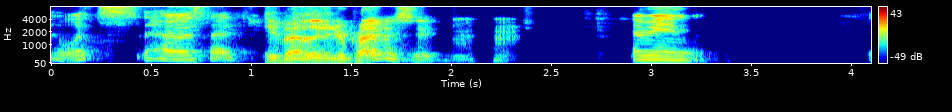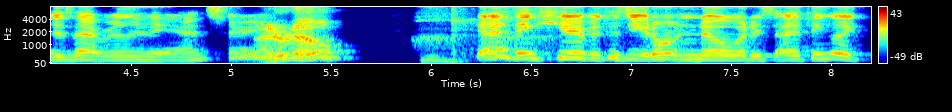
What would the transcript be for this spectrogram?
what's how is that? He violated your privacy. Mhm. I mean, is that really the answer? I don't know. Yeah, I think here because you don't know what is. I think like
